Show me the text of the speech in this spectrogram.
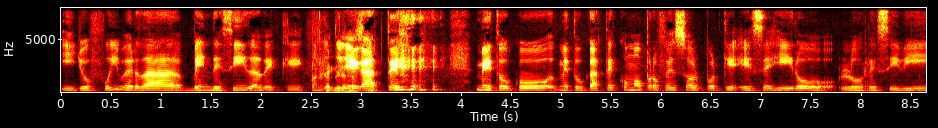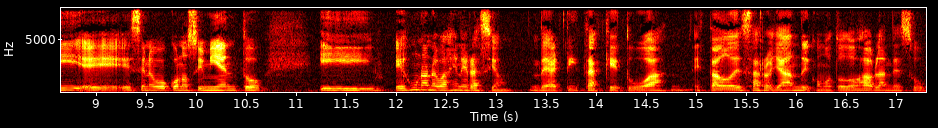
y yo fui verdad bendecida de que cuando tú llegaste me tocó me tocaste como profesor porque ese giro lo recibí eh, ese nuevo conocimiento y es una nueva generación de artistas que tú has estado desarrollando y como todos hablan de sus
